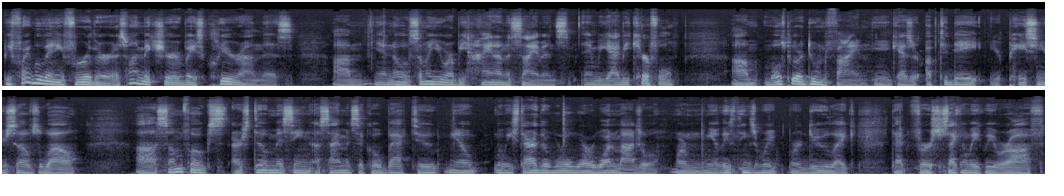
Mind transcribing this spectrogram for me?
before I move any further, I just want to make sure everybody's clear on this. Um, you know, some of you are behind on assignments, and we gotta be careful. Um, most people are doing fine. You guys are up to date. You're pacing yourselves well. Uh, some folks are still missing assignments that go back to you know when we started the World War One module, when you know these things were, were due like that first second week we were off,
